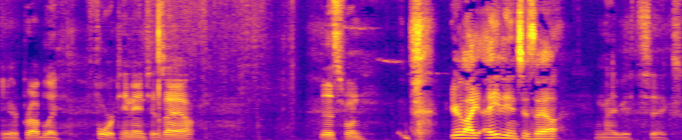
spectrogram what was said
you're probably 14 inches out. This one, You're like eight inches out. maybe six.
